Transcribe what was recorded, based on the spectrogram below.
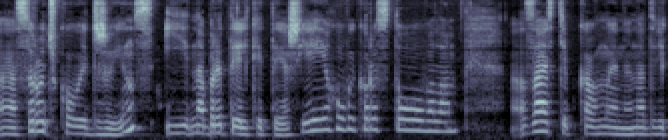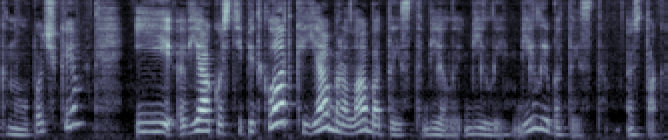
е, сорочковий джинс, і на бретельки теж я його використовувала. Застібка в мене на дві кнопочки. І в якості підкладки я брала батист білий, білий, білий батист. Ось так.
